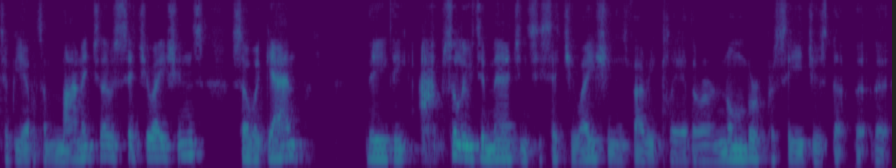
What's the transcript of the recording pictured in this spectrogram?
to be able to manage those situations. So again, the, the absolute emergency situation is very clear. There are a number of procedures that, that, that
